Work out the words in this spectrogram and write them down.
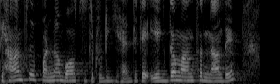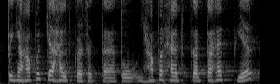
ध्यान से पढ़ना बहुत ज़रूरी है ठीक है? एकदम आंसर ना दें। तो यहाँ पर क्या हेल्प कर सकता है? तो यहाँ पर हेल्प करता है पियर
